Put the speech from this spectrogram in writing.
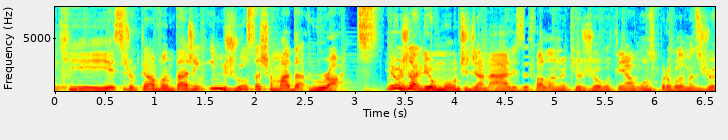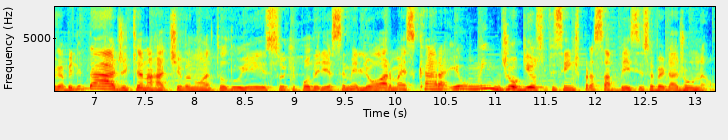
que esse jogo tem uma vantagem injusta chamada ROTS. Eu já li um monte de análise falando que o jogo tem alguns problemas de jogabilidade, que a narrativa não é tudo isso, que poderia ser melhor, mas cara, eu nem joguei o suficiente para saber se isso é verdade ou não.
